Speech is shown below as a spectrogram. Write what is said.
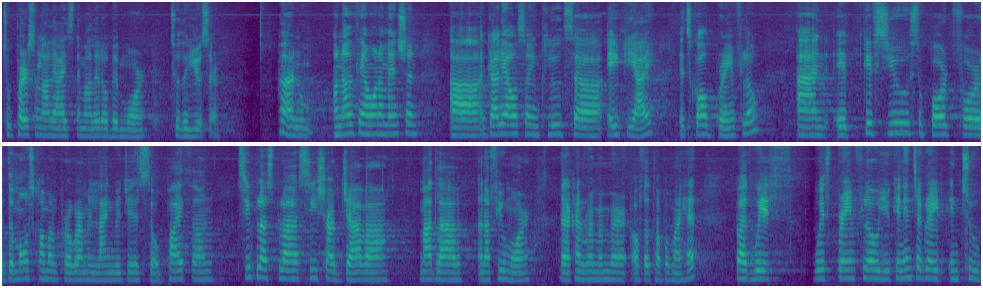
to personalize them a little bit more to the user. And another thing I want to mention, uh, Galea also includes an API. It's called BrainFlow, and it gives you support for the most common programming languages, so Python, C++, C Sharp, Java, MATLAB, and a few more that I can remember off the top of my head. But with, with BrainFlow, you can integrate into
